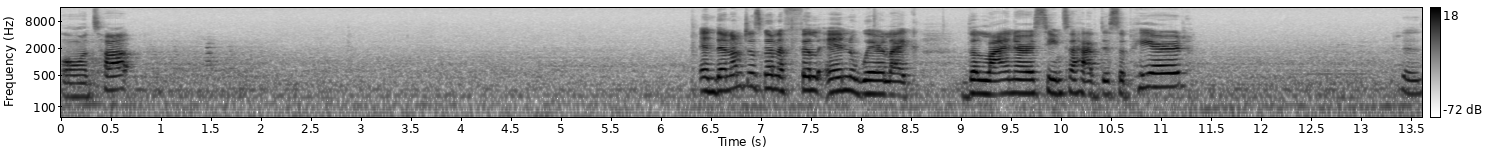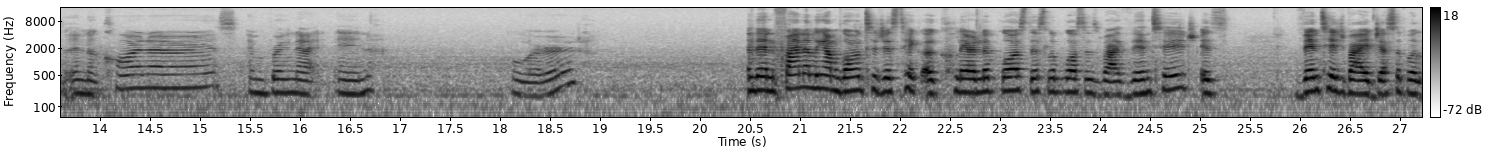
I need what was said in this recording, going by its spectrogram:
on top and then I'm just gonna fill in where like the liner seemed to have disappeared just in the corners and bring that in forward and then finally, I'm going to just take a clear lip gloss. This lip gloss is by Vintage. It's Vintage by Jessica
